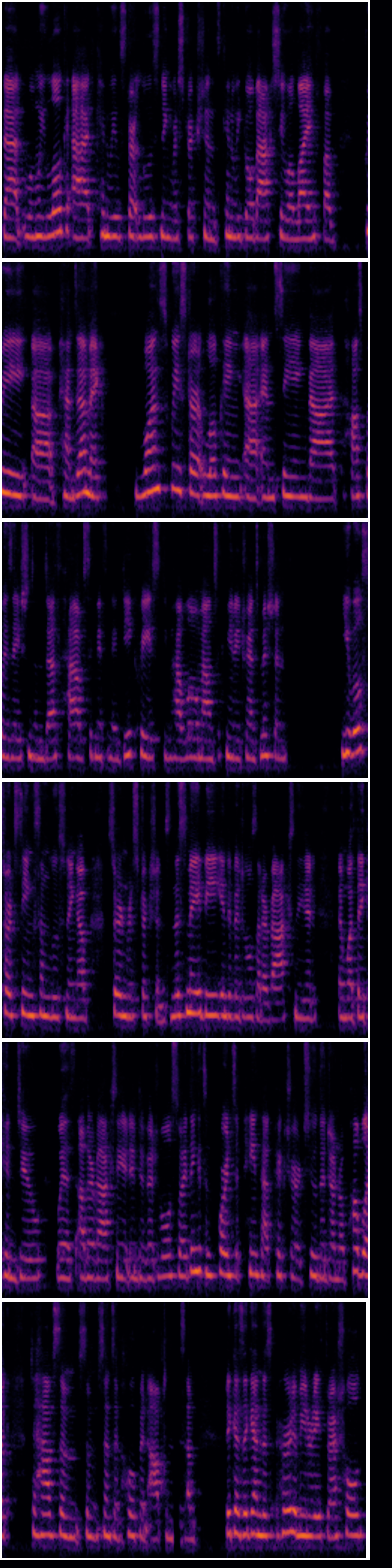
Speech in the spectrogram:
that when we look at can we start loosening restrictions, can we go back to a life of pre-pandemic? Uh, once we start looking at and seeing that hospitalizations and death have significantly decreased, you have low amounts of community transmission, you will start seeing some loosening of certain restrictions. And this may be individuals that are vaccinated and what they can do with other vaccinated individuals. So I think it's important to paint that picture to the general public to have some, some sense of hope and optimism. Because again, this herd immunity threshold,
